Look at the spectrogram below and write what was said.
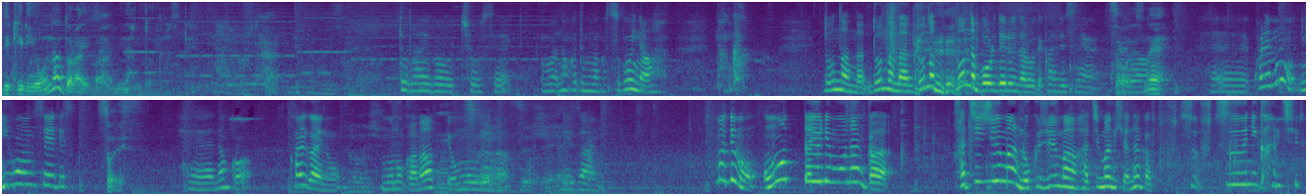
できるようなドライバーになっておりますね、はい、ドライバーを調整。うわなんかでもなんかすごいな。なんかどんなんだどんななどんなどんなボール出るんだろうって感じですね。そうですね。へー。これも日本製ですか？そうですへえんか海外のものかなって思うようなデザイン。まあでも思ったよりもなんか80万60万8万できたらなんか普通普通に感じる。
